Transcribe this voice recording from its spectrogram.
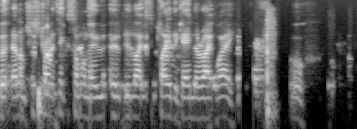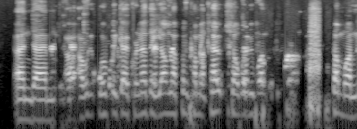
but then I'm just trying to think of someone who, who, who likes to play the game the right way. Oh. And um, are, we, will we go for another young up and coming coach, or will we want someone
